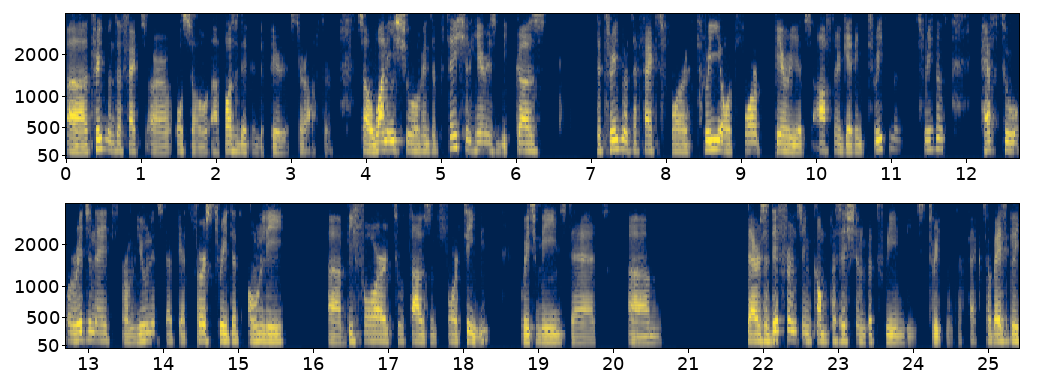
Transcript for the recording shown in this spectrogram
uh, treatment effects are also uh, positive in the periods thereafter. So one issue of interpretation here is because the treatment effects for three or four periods after getting treatment, treatment have to originate from units that get first treated only uh, before 2014, which means that um, there's a difference in composition between these treatment effects. So basically,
